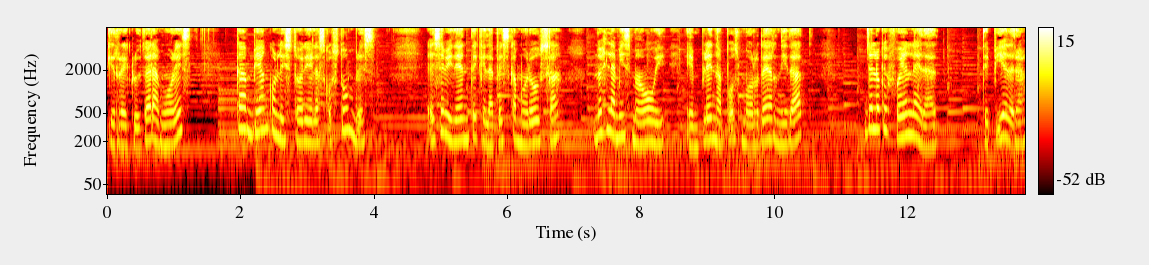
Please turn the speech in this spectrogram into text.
y reclutar amores cambian con la historia y las costumbres. Es evidente que la pesca amorosa no es la misma hoy, en plena posmodernidad, de lo que fue en la edad de piedra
